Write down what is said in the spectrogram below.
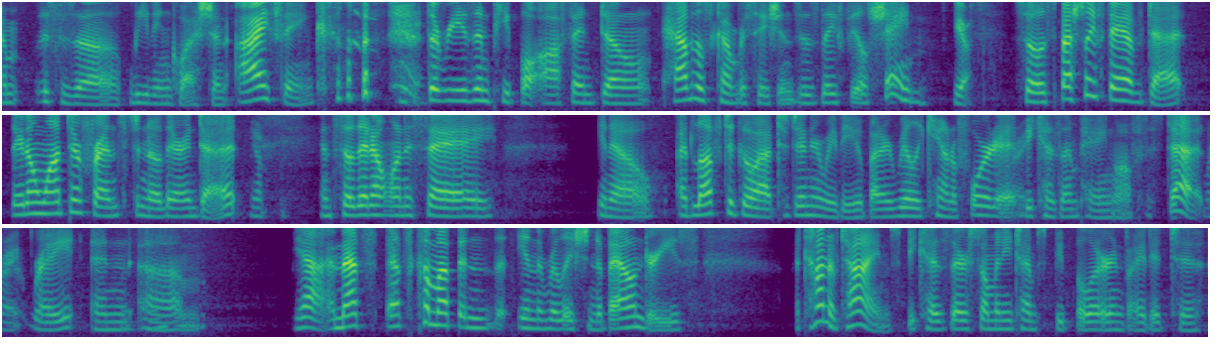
I'm this is a leading question. I think the reason people often don't have those conversations is they feel shame. Yes. So especially if they have debt, they don't want their friends to know they're in debt. Yep. And so they don't want to say, you know, I'd love to go out to dinner with you, but I really can't afford it because I'm paying off this debt. Right. Right. And um, yeah, and that's that's come up in the, in the relation to boundaries a ton of times because there are so many times people are invited to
